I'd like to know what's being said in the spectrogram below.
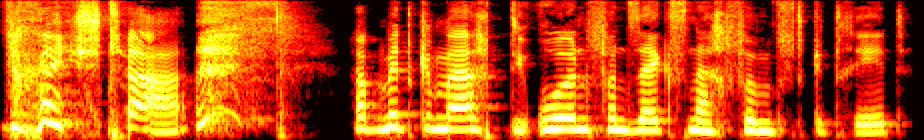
war ich da. Hab mitgemacht, die Uhren von sechs nach fünf gedreht.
